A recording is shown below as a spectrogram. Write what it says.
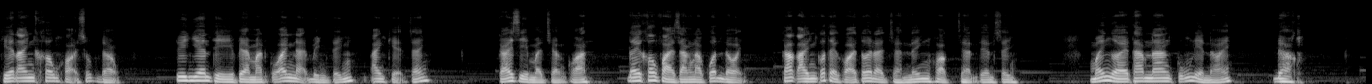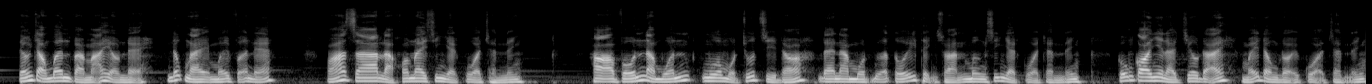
khiến anh không khỏi xúc động. Tuy nhiên thì vẻ mặt của anh lại bình tĩnh, anh kiện trách. Cái gì mà trưởng quan? Đây không phải rằng là quân đội. Các anh có thể gọi tôi là Trần Ninh hoặc Trần Tiên Sinh. Mấy người tham năng cũng liền nói. Được, Tướng Trọng Bân và Mã Hiểu Nệ lúc này mới vỡ lẽ. Hóa ra là hôm nay sinh nhật của Trần Ninh. Họ vốn là muốn mua một chút gì đó để làm một bữa tối thịnh soạn mừng sinh nhật của Trần Ninh, cũng coi như là chiêu đãi mấy đồng đội của Trần Ninh.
